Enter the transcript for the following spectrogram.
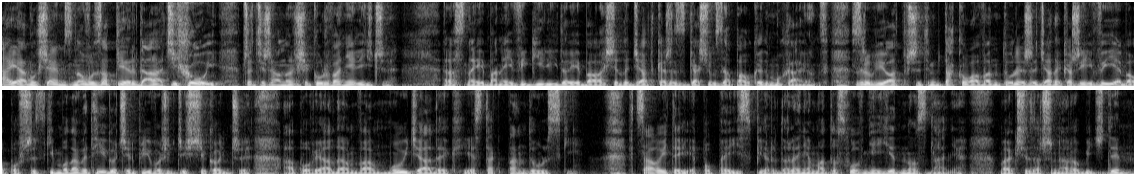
A ja musiałem znowu zapierdalać i chuj! Przecież on się kurwa nie liczy. Raz na jebanej wigilii dojebała się do dziadka, że zgasił zapałkę dmuchając. Zrobiła przy tym taką awanturę, że dziadek aż jej wyjebał po wszystkim, bo nawet jego cierpliwość gdzieś się kończy. A powiadam wam, mój dziadek jest tak pandulski. W całej tej epopei spierdolenia ma dosłownie jedno zdanie, bo jak się zaczyna robić dym,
